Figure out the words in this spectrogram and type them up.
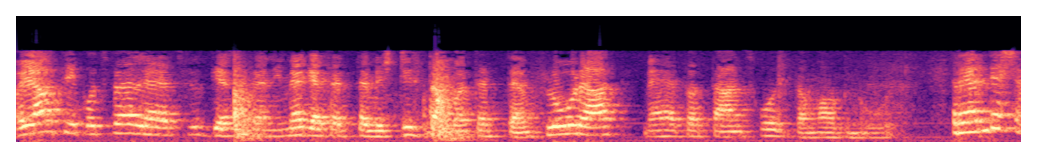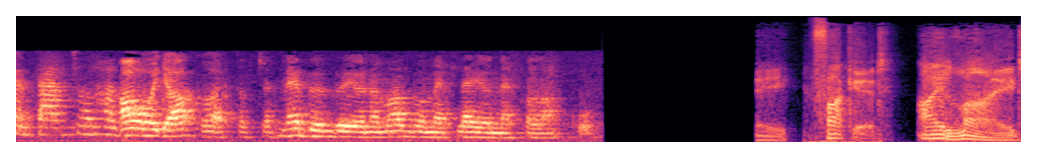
A játékot fel lehet függeszteni, megetettem és tisztába tettem Flórát, mehet a tánc, hozta magnót. Rendesen táncolhatok? Ahogy akartok, csak ne bömböljön a magnó, mert lejönnek a lakók. Hey, fuck it. I lied.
